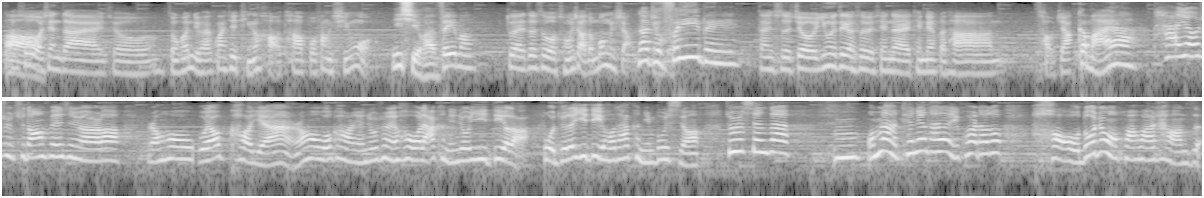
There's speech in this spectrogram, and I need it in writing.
他说我现在就总和女孩关系挺好，他不放心我。你喜欢飞吗？对，这是我从小的梦想。那就飞呗。但是就因为这个事，现在天天和他。吵架干嘛呀？他要是去当飞行员了，然后我要考研，然后我考上研究生以后，我俩肯定就异地了。我觉得异地以后他肯定不行。就是现在，嗯，我们俩天天待在一块儿，他都好多这种花花肠子。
